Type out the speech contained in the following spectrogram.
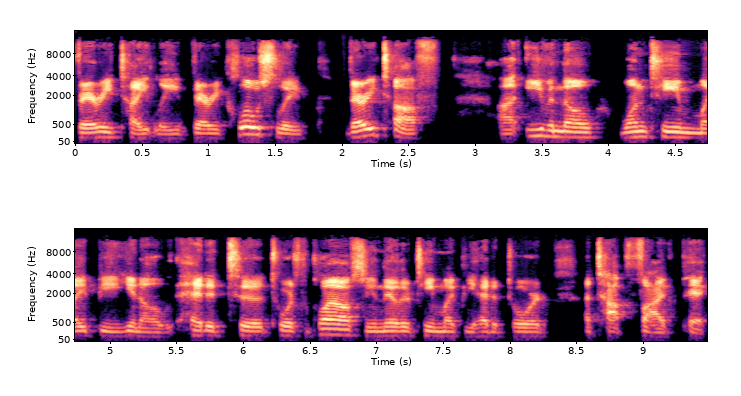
very tightly, very closely, very tough. Uh, even though one team might be, you know, headed to towards the playoffs, and the other team might be headed toward a top five pick.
